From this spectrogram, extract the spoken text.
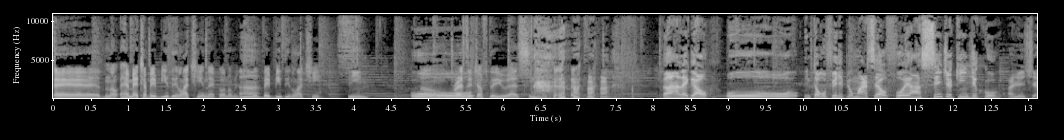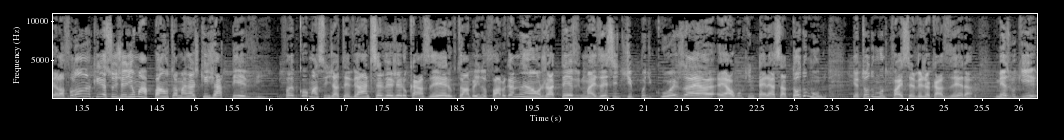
é- não- remete a bebida em latim, né? Que é o nome Ah. de bebida em latim. Sim. Então, O... President of the US. Ah, legal. O... Então, o Felipe e o Marcel foi a Cintia que indicou. A gente... Ela falou, ah, queria sugerir uma pauta, mas acho que já teve. Eu Falei, como assim já teve? Ah, de cervejeiro caseiro que estão abrindo fábrica. Não, já teve, mas esse tipo de coisa é, é algo que interessa a todo mundo. Porque todo mundo que faz cerveja caseira, mesmo que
